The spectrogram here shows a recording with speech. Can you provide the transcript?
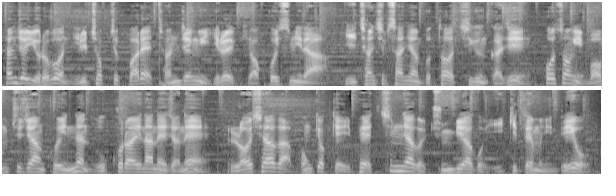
현재 유럽은 일촉즉발의 전쟁 위기를 겪고 있습니다. 2014년부터 지금까지 호송이 멈추지 않고 있는 우크라이나 내전에 러시아가 본격 개입해 침략을 준비하고 있기 때문인데요.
